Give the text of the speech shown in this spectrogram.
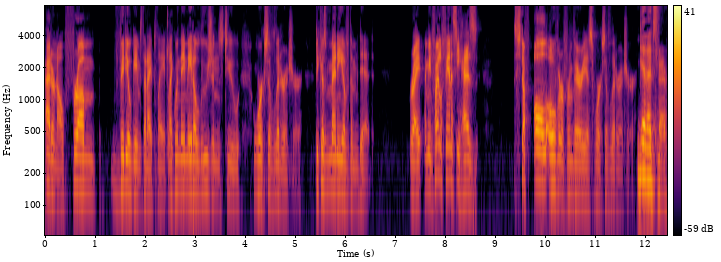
I don't know, from video games that I played, like when they made allusions to works of literature, because many of them did. Right? I mean, Final Fantasy has stuff all over from various works of literature. Yeah, that's fair.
